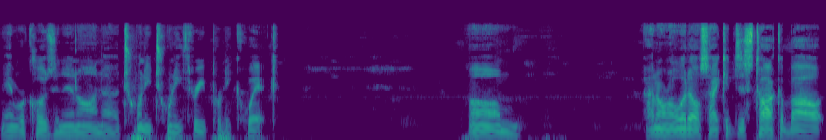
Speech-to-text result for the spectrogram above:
Man, we're closing in on uh, 2023 pretty quick. Um, I don't know what else. I could just talk about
